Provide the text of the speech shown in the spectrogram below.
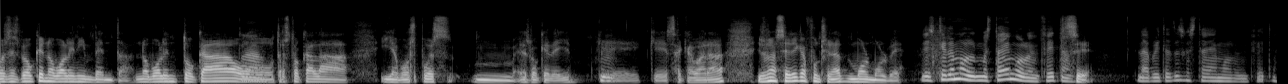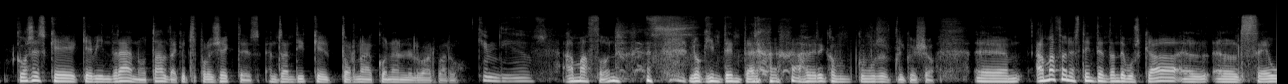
Pues es veu que no volen inventar, no volen tocar o, Clar. o trastocar la... I llavors, pues, mm, és el que dèiem, que, mm. que s'acabarà. És una sèrie que ha funcionat molt, molt bé. És que era molt, estava molt ben feta. Sí. La veritat és que estava molt ben feta. Coses que, que vindran o tal d'aquests projectes, ens han dit que torna Conan el Bàrbaro. Què em dius? Amazon, el que intentarà, a veure com, com us explico això. Eh, Amazon està intentant de buscar el, el seu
